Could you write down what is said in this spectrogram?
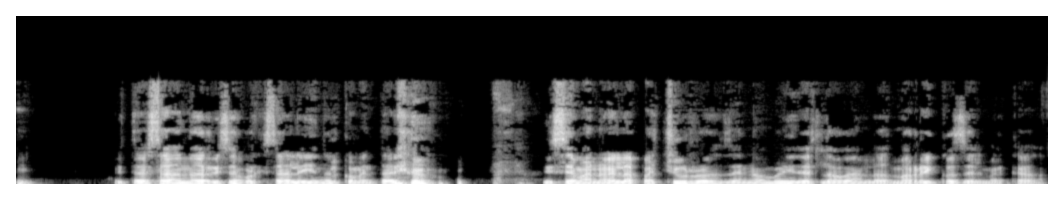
Ahorita me está dando risa porque estaba leyendo el comentario. Dice Manuel Apachurros de nombre y de eslogan los más ricos del mercado.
